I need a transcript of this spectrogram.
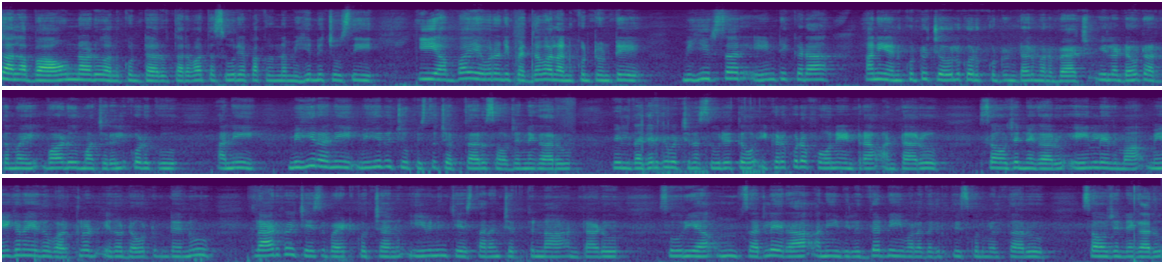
చాలా బాగున్నాడు అనుకుంటారు. తర్వాత సూర్య పక్కన ఉన్న మిహిర్ని చూసి ఈ అబ్బాయి ఎవరని పెద్దవాళ్ళు అనుకుంటుంటే మిహిర్ సార్ ఏంటి ఇక్కడ అని అనుకుంటూ చెవులు కొరుక్కుంటుంటారు మన బ్యాచ్. వీళ్ళ డౌట్ అర్థమై వాడు మా చెల్లెలి కొడుకు అని మిహిర్ అని మిహిర్ని చూపిస్తూ చెప్తారు సౌజన్య గారు. వీళ్ళ దగ్గరికి వచ్చిన సూర్యతో ఇక్కడ కూడా ఫోన్ ఏంట్రా? అంటారు సౌజన్య గారు. ఏం లేదు మా మేఘన ఏదో వర్క్లో ఏదో డౌట్ ఉంటేను క్లారిఫై చేసి బయటకు వచ్చాను ఈవినింగ్ చేస్తానని చెప్తున్నా అంటాడు సూర్య. సర్లేరా అని వీళ్ళిద్దరిని వాళ్ళ దగ్గరికి తీసుకుని వెళ్తారు సౌజన్య గారు.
